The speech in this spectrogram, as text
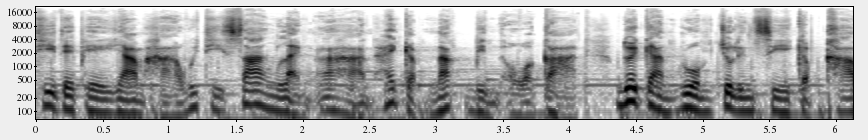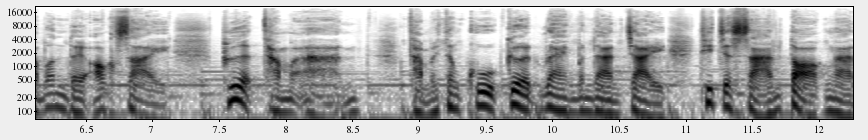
ที่ได้พยายามหาวิธีสร้างแหล่งอาหารให้กับนักบินอวกาศ ด้วยการรวมจุลินทรีย์กับคาร์บอนไดออกไซด์เพื่อทำอาหารทำให้ทั้งคู่เกิดแรงบันดาลใจที่จะสารต่องาน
